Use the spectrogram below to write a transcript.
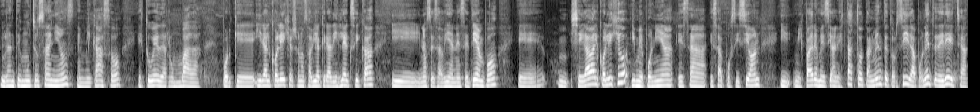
Durante muchos años, en mi caso, estuve derrumbada porque ir al colegio yo no sabía que era disléxica y no se sabía en ese tiempo. Eh, llegaba al colegio y me ponía esa, esa posición y mis padres me decían, estás totalmente torcida, ponete derecha,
